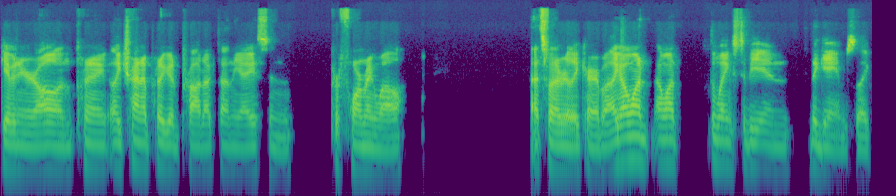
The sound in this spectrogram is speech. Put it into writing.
giving your all and putting like trying to put a good product on the ice and performing well, that's what I really care about. Like I want I want the Wings to be in the games, like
